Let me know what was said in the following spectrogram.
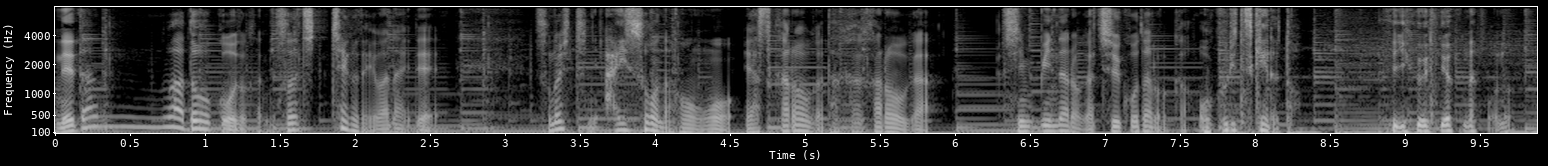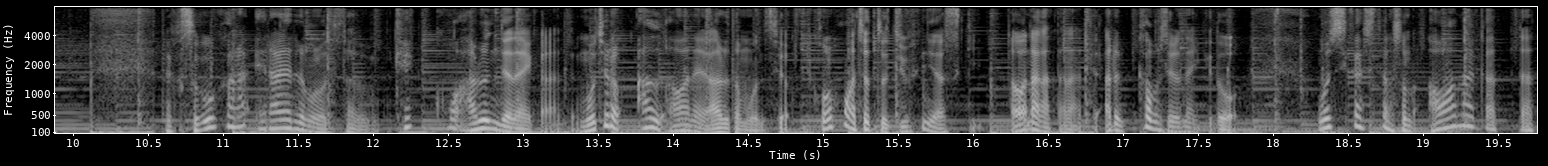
値段はどうこうとかねそのちっちゃいことは言わないでその人に合いそうな本を安かろうが高かろうが新品だろうが中古だろうが送りつけるというようなものなんかそこから得られるものって多分結構あるんじゃないかなって。もちろん合う合わないはあると思うんですよ。この本はちょっと自分には好き合わなかったなってあるかもしれないけどもしかしたらその合わなかった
